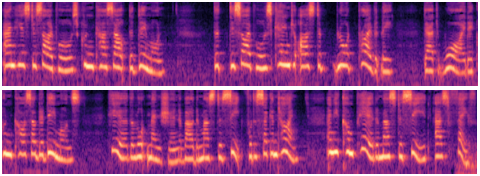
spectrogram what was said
and his disciples couldn't cast out the demon. the disciples came to ask the Lord privately that why they couldn't cast out the demons. Here the Lord mentioned about the mustard seed for the second time, and he compared the mustard seed as faith.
